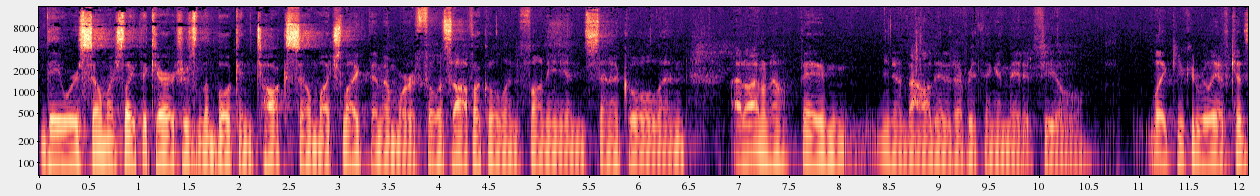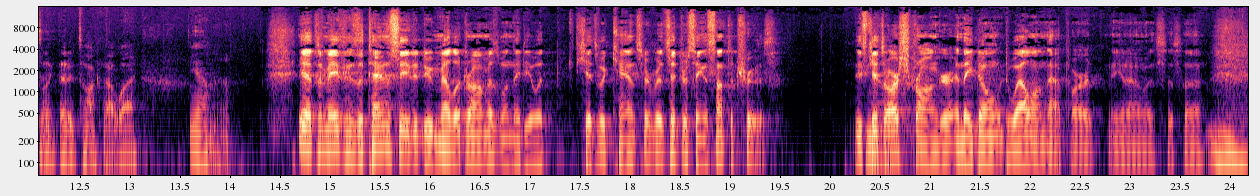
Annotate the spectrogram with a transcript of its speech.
they were so much like the characters in the book and talked so much like them and were philosophical and funny and cynical and I don't, I don't know. They you know validated everything and made it feel like you could really have kids like that who talk that way. Yeah. Yeah it's amazing. There's a tendency to do melodramas when they deal with kids with cancer but it's interesting. It's not the truth. These kids no. are stronger and they don't dwell on that part you know. It's just a mm.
